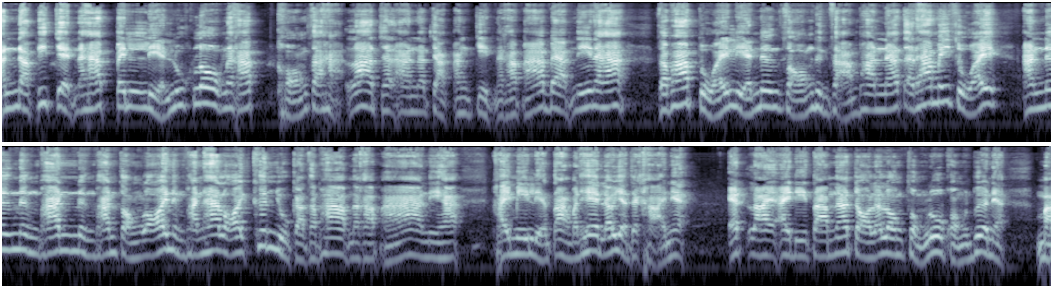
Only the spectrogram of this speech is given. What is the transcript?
อันดับที่ 7 นะครับ เป็นเหรียญลูกโลกนะครับ ของสหราชอาณาจักรอังกฤษนะครับอ่าแบบนี้นะฮะสภาพสวยเหรียญหนึ่งสองถึงสามพันนะ แต่ถ้าไม่สวย อันหนึ่งหนึ่งพันหนึ่งพันสองร้อยหนึ่งพันห้าร้อยขึ้นอยู่กับสภาพนะครับ อ่า นี่ฮะ ใครมีเหรียญต่างประเทศแล้วอยากจะขายเนี่ย แอดไลน์ไอดีตามหน้าจอแล้วลองส่งรูปของเพื่อนๆเนี่ย มา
